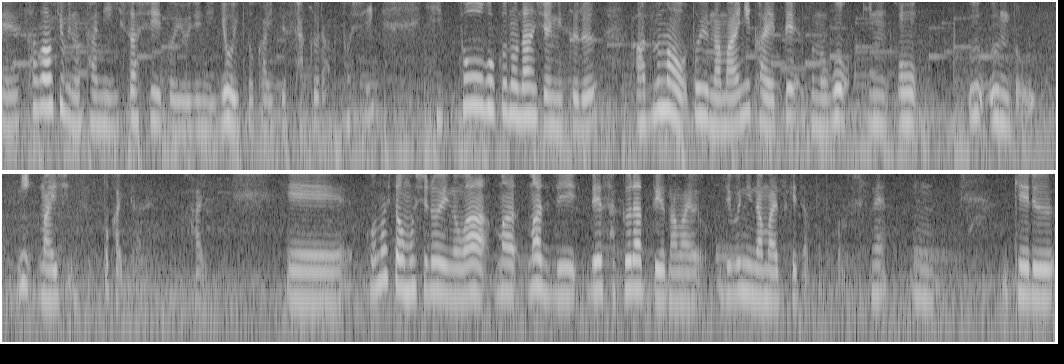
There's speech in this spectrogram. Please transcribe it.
えー佐川急便の「佐」に「久しい」という字に「良い」と書いて「桜」とし東国の男子を意味する「東王」という名前に変えてその後金王う運動に邁進すると書いてある。はい。えーこの人面白いのはまマジで桜っていう名前を自分に名前つけちゃったところですね。うん。受ける。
